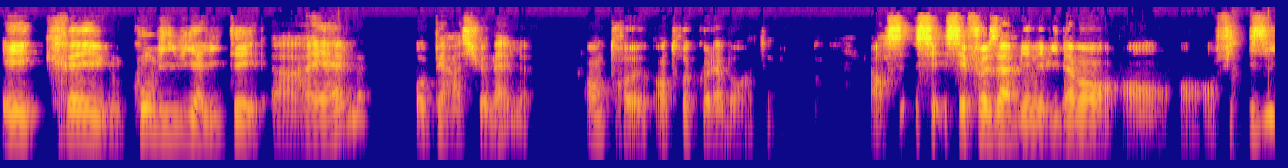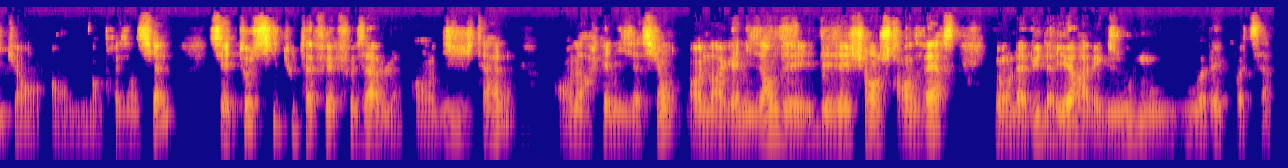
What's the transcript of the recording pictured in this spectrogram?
et créer une convivialité réelle opérationnel entre, entre collaborateurs. Alors, c'est faisable, bien évidemment, en, physique, en, présentiel. C'est aussi tout à fait faisable en digital, en organisation, en organisant des, échanges transverses. Et on l'a vu d'ailleurs avec Zoom ou, avec WhatsApp.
